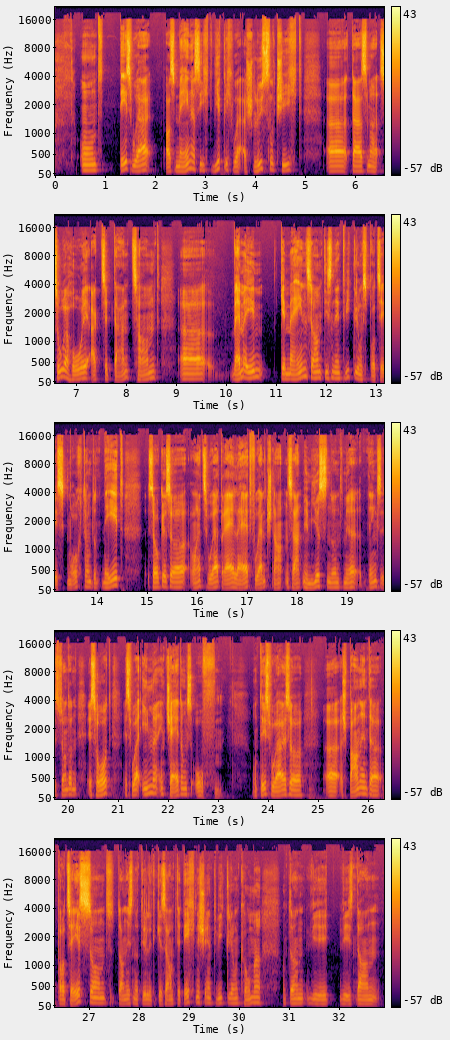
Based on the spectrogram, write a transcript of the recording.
und das war aus meiner Sicht wirklich war eine Schlüsselgeschichte, äh, dass wir so eine hohe Akzeptanz haben, äh, weil wir eben gemeinsam diesen Entwicklungsprozess gemacht haben und nicht, sage ich so, ein, zwei, drei Leute vorn gestanden sind, wir müssen und wir Dings, sondern es hat, es war immer entscheidungsoffen. Und das war also äh, ein spannender Prozess und dann ist natürlich die gesamte technische Entwicklung gekommen und dann, wie wie dann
